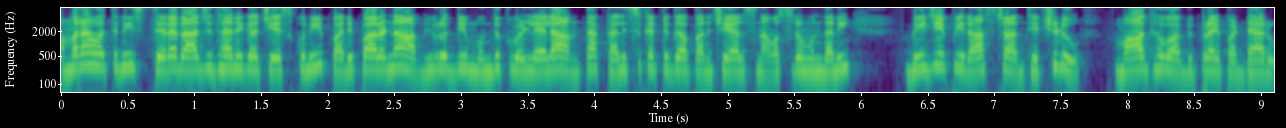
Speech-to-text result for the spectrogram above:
అమరావతిని స్థిర రాజధానిగా చేసుకుని పరిపాలన అభివృద్ధి ముందుకు వెళ్ళేలా అంతా కలిసికట్టుగా పనిచేయాల్సిన అవసరం ఉందని బీజేపీ రాష్ట్ర అధ్యక్షుడు మాధవ్ అభిప్రాయపడ్డారు.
